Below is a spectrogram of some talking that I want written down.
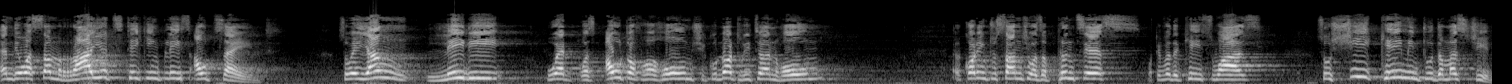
and there was some riots taking place outside. So a young lady who had, was out of her home, she could not return home. According to some, she was a princess, whatever the case was. So she came into the masjid.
